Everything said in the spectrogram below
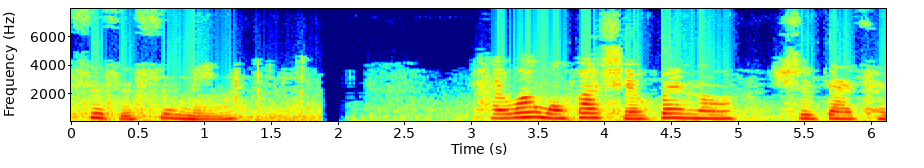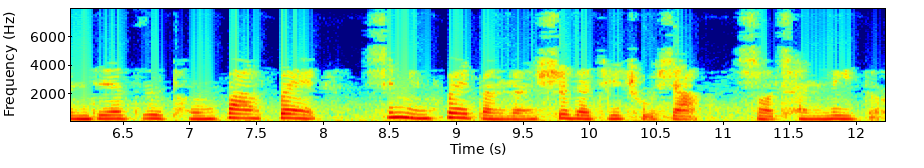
四十四名。台湾文化协会呢，是在承接自同化会、新民会等人士的基础下所成立的。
